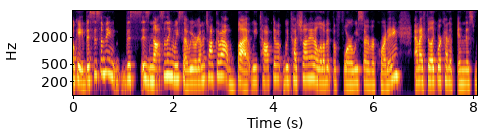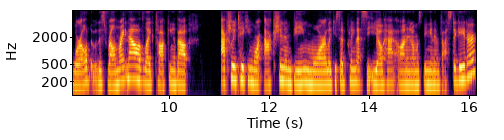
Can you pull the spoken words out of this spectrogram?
okay, this is something, this is not something we said we were going to talk about, but we talked about, we touched on it a little bit before we started recording. And I feel like we're kind of in this world, this realm right now of like talking about actually taking more action and being more, like you said, putting that CEO hat on and almost being an investigator.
